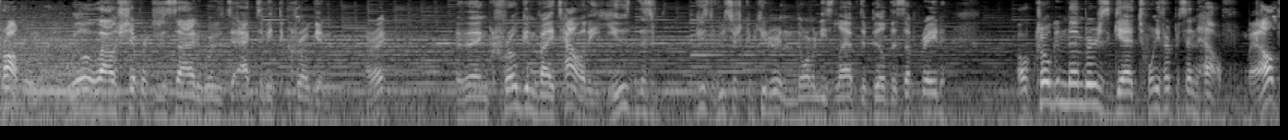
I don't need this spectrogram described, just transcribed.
problem. We'll allow Shepard to decide whether to activate the Krogan. Alright? And then Krogan Vitality. Use this use the research computer in Normandy's lab to build this upgrade. All Krogan members get 25% health. Well,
